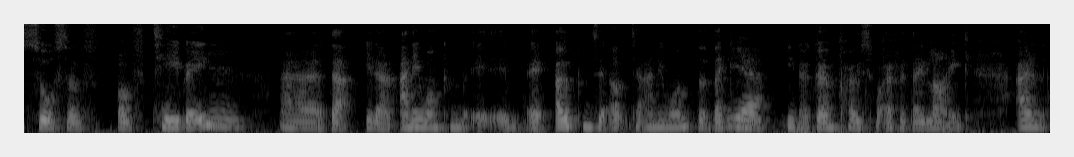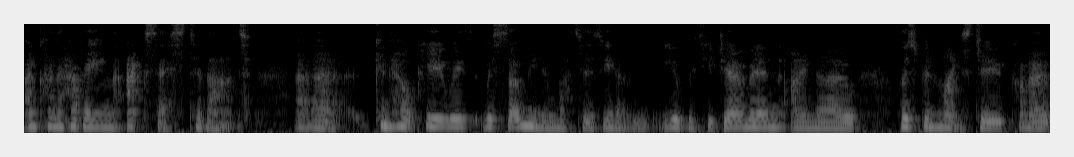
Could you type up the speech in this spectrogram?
source of of TV. Mm. uh, that you know anyone can it, it, opens it up to anyone that they can Yeah. you know go and post whatever they like and and kind of having access to that uh, can help you with with so many matters you know you with your german i know husband likes to kind of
